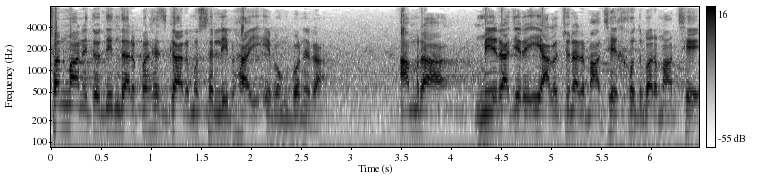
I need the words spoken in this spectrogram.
সম্মানিত দিনদার পরহেজগার, মুসল্লি ভাই এবং বোনেরা, আমরা মেয়েরাজের এই আলোচনার মাঝে খুদবার মাঝে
